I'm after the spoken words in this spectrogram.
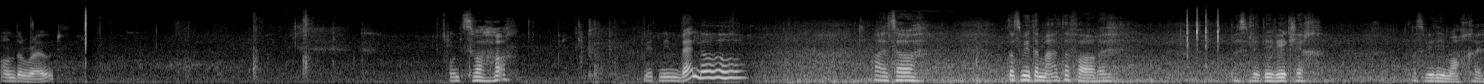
on the road. Und zwar mit meinem Velo. Also, das mit dem Autofahren, das will ich wirklich, das will ich machen.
